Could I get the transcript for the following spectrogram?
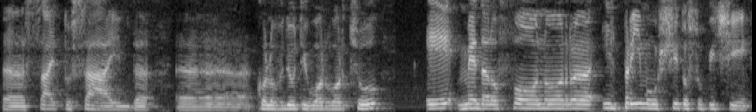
eh, side to side eh, Call of Duty World War II e Medal of Honor, il primo uscito su PC,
